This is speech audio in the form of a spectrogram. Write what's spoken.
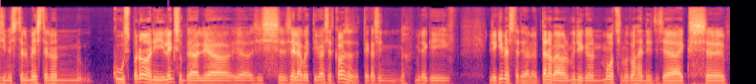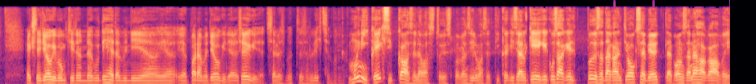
esimestel meestel on kuus banaani lenksu peal ja, ja siis seljakotiga asjad kaasas, et ega siin noh, midagi midagi imestada ei ole, tänapäeval muidugi on moodsamad vahendid ja eks eks need joogipunktid on nagu tihedamini ja, ja, ja paremad joogid ja söögid, et selles mõttes on lihtsam. mõni ikka eksib ka selle vastu just, ma pean silmas, et ikkagi seal keegi kusagilt põõsa tagant jookseb ja ütleb, on seda näha ka või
